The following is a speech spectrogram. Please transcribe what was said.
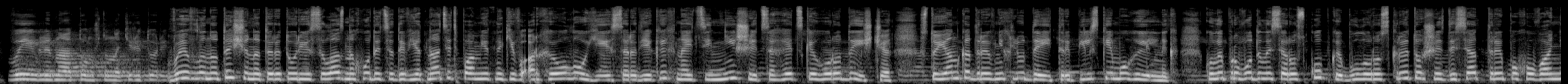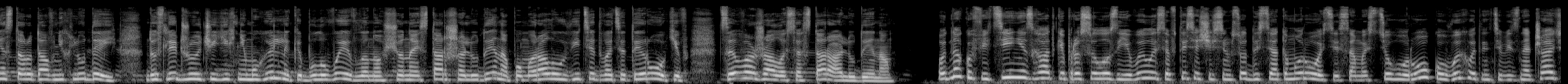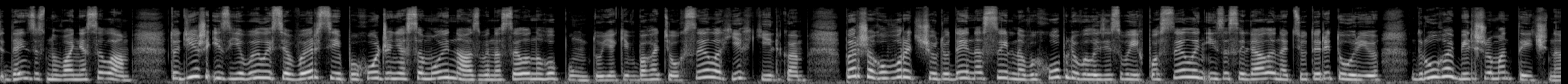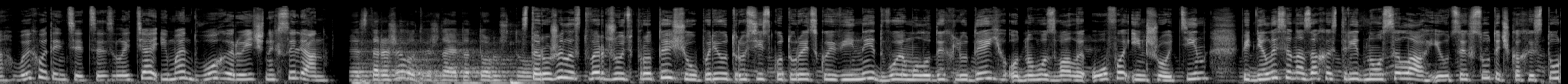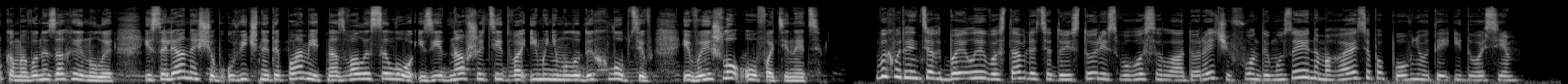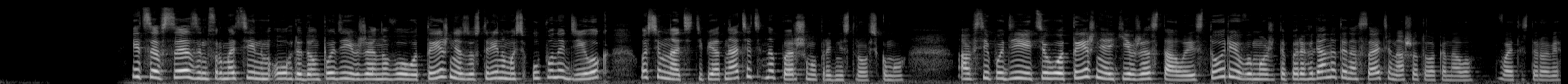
Виявлено те, що на території села знаходиться 19 пам'ятників археології, серед яких найцінніший – це гетське городище, стоянка древніх людей, трипільський могильник. Коли проводилися розкопки, було розкрито 63 поховання стародавніх людей. Досліджуючи їхні могильники, було виявлено, що найстарша людина помирала у віці 20 років. Це вважалося стара людина. Однак офіційні згадки про село з'явилися в 1710 році. Саме з цього року вихватинці відзначають день заснування села. Тоді ж і з'явилися версії походження самої назви населеного пункту, як і в багатьох селах їх кілька. Перша говорить, що людей насильно вихоплювали зі своїх поселень і заселяли на цю територію. Друга більш романтична. Вихватинці це злиття імен двох героїчних селян. Старожилы утверждают о том, что... Старожили стверджують про те, що у період російсько-турецької війни двоє молодих людей, одного звали Офа, іншого Тін, піднялися на захист рідного села, і у цих сутичках із турками вони загинули. І селяни, щоб увічнити пам'ять, назвали село і з'єднавши ці два імені молодих хлопців, і вийшло Офатінець. В Вихватинцях дбайливо ставляться до історії свого села. До речі, фонди музею намагаються поповнювати і досі. І це все з інформаційним оглядом подій вже нового тижня. Зустрінемось у понеділок о 17.15 на першому Придністровському. А всі події цього тижня, які вже стали історією, ви можете переглянути на сайті нашого телеканалу. Бувайте здорові!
